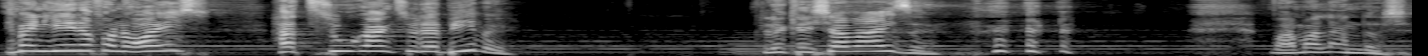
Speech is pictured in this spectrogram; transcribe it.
Ich meine, jeder von euch hat Zugang zu der Bibel. Glücklicherweise. War mal anders.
